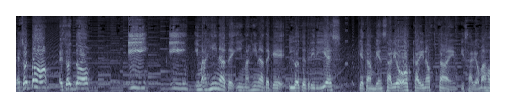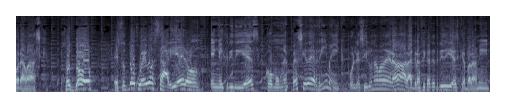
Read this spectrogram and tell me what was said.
Esos dos, esos dos. Y, y imagínate, imagínate que los de 3DS, que también salió Oscarina of Time y salió Majora Mask. Esos dos estos dos juegos salieron en el 3DS como una especie de remake, por decirlo de una manera, a las gráficas de 3DS que para mí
